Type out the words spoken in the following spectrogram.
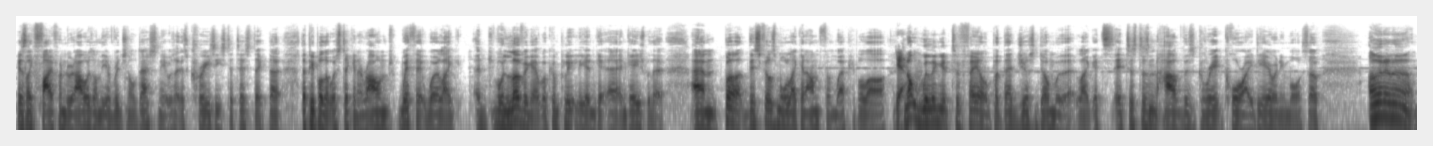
is like 500 hours on the original Destiny. It was like this crazy statistic that the people that were sticking around with it were like were loving it, were completely uh, engaged with it. Um, but this feels more like an anthem where people are yeah. not willing it to fail, but they're just done with it. Like it's it just doesn't have this great core idea anymore. So I don't know.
